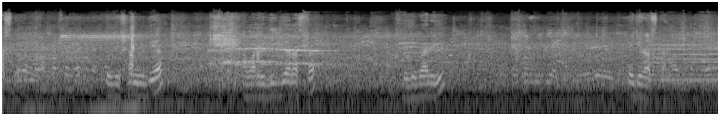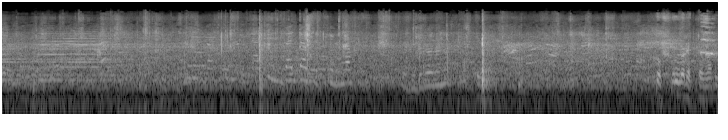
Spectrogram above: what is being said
রাস্তা। এই যে সামনে দিয়া, আবার এই দিক দিয়া রাস্তা। এই যে বাড়ি। এই যে রাস্তা। খুব সুন্দর একটা বাড়ি।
